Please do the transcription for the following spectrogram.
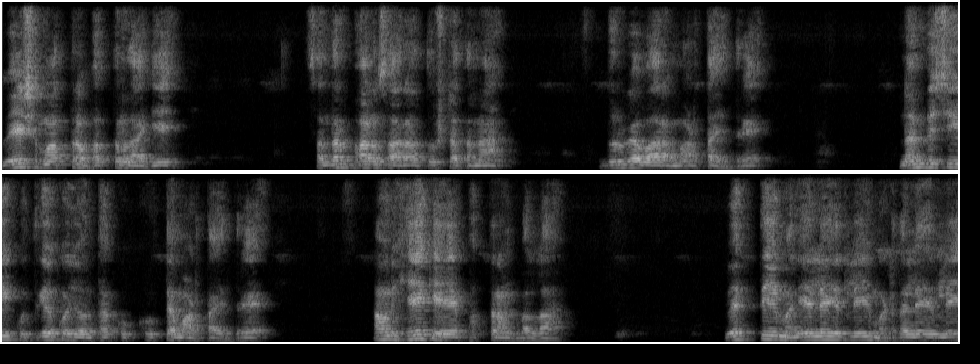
ವೇಷ ಮಾತ್ರ ಭಕ್ತನದಾಗಿ, ಸಂದರ್ಭಾನುಸಾರ ದುಷ್ಟತನ ದುರ್ವ್ಯವಹಾರ ಮಾಡ್ತಾ ಇದ್ದರೆ ನಂಬಿಸಿ ಕುತ್ತಿಗೆ ಕೊಯ್ಯುವಂಥ ಕೃತ್ಯ ಮಾಡ್ತಾ ಇದ್ದರೆ ಅವನು ಹೇಗೆ ಭಕ್ತನಾಗಬಲ್ಲ? ವ್ಯಕ್ತಿ ಮನೆಯಲ್ಲೇ ಇರಲಿ, ಮಠದಲ್ಲೇ ಇರಲಿ,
